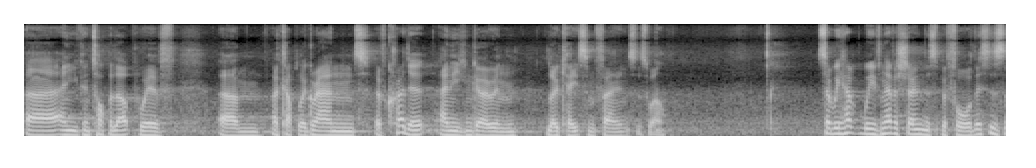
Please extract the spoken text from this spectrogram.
Uh, and you can top it up with um, a couple of grand of credit and you can go and locate some phones as well. So we have, we've never shown this before. This is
